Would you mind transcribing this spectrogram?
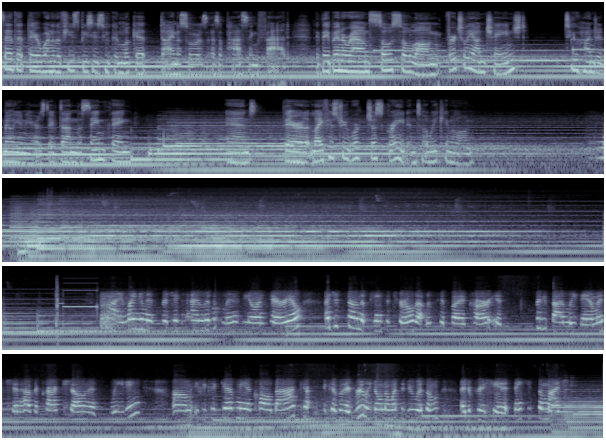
said that they're one of the few species who can look at dinosaurs as a passing fad. Like they've been around so, so long, virtually unchanged, 200 million years. They've done the same thing, and their life history worked just great until we came along. My name is Bridget. I live in Lindsay, Ontario. I just found a painted turtle that was hit by a car. It's pretty badly damaged. It has a cracked shell and it's bleeding. Um, if you could give me a call back, because I really don't know what to do with them, I'd appreciate it. Thank you so much.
